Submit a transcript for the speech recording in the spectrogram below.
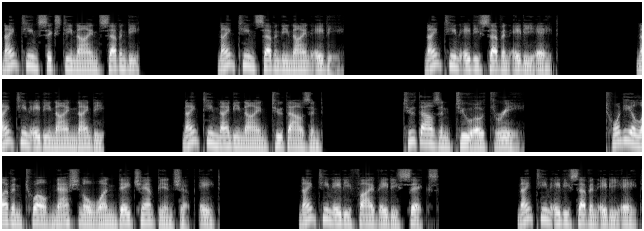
1969–70 1979–80 1987–88 1989–90 1999–2000 2002–03 2011–12 National One Day Championship 8 1985–86 1987–88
